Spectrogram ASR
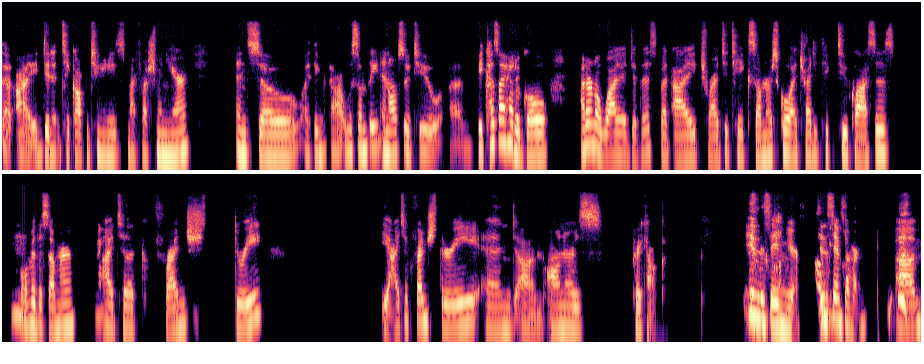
that i didn't take opportunities my freshman year and so i think that was something and also too um, because i had a goal i don't know why i did this but i tried to take summer school i tried to take two classes mm. over the summer i took french three yeah, I took French three and um, honors pre-calc in the same year, in the same summer. Um,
